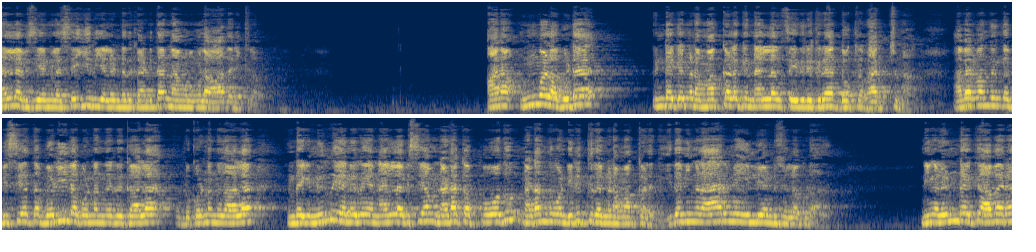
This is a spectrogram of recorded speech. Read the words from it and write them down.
நல்ல விஷயங்களை செய்கிறீர்கள் என்றதுக்காண்டி தான் நாங்கள் உங்களை ஆதரிக்கிறோம். ஆனா உங்களை விட இன்றைக்கு எங்கட மக்களுக்கு நல்லது செய்திருக்கிறார் டாக்டர் அர்ச்சுனா அவர் வந்து இந்த விஷயத்தை வெளியில கொண்டு வந்ததுக்கால கொண்டு வந்ததால இன்றைக்கு நிறைய நிறைய நல்ல விஷயம் நடக்க போது நடந்து கொண்டு இருக்குதுங்கட மக்களுக்கு. இதை நீங்கள் யாருமே இல்லையென்று சொல்லக்கூடாது. நீங்கள் இன்றைக்கு அவரை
